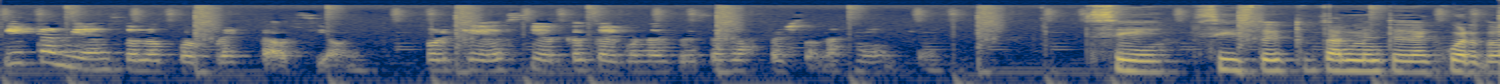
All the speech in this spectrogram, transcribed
y también solo por precaución, porque es cierto que algunas veces las personas mienten. Sí, sí, estoy totalmente de acuerdo.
